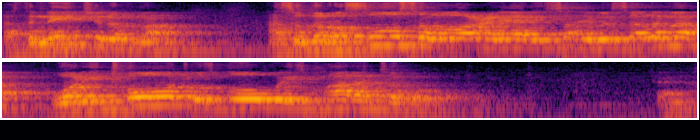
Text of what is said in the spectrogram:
That's the nature of man. And so the Rasul Sallallahu what he taught was always palatable And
